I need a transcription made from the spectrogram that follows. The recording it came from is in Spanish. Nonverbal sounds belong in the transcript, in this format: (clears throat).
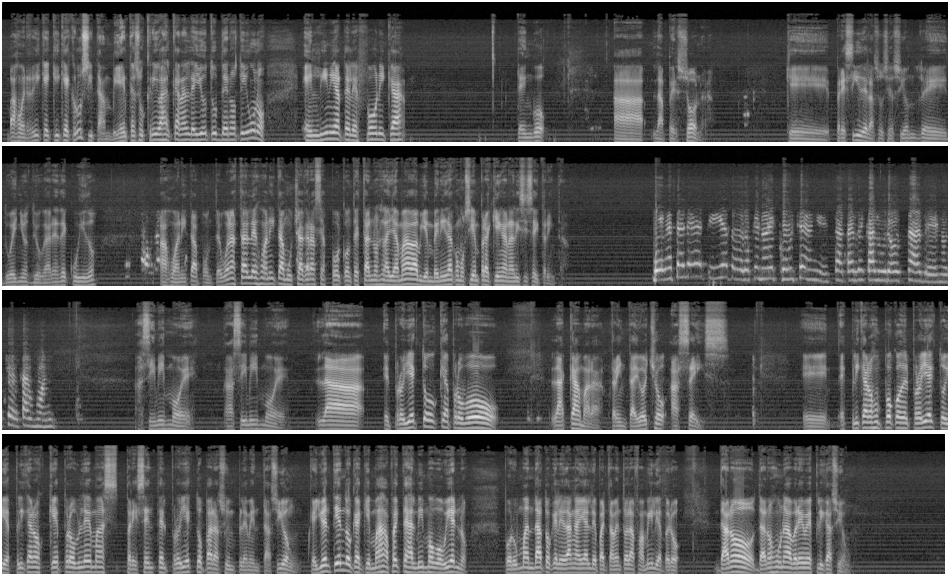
bajo Enrique Quique Cruz y también te suscribas al canal de YouTube de Noti1 en línea telefónica. Tengo a la persona que preside la Asociación de Dueños de Hogares de Cuido, a Juanita Ponte. Buenas tardes, Juanita. Muchas gracias por contestarnos la llamada. Bienvenida, como siempre, aquí en Análisis 630. Buenas tardes a ti y a todos los que nos escuchan esta tarde calurosa de Noche de San Juan. Así mismo es, así mismo es. La, el proyecto que aprobó la Cámara, 38 a 6, eh, explícanos un poco del proyecto y explícanos qué problemas presenta el proyecto para su implementación. Que yo entiendo que a quien más afecta es al mismo gobierno por un mandato que le dan ahí al Departamento de la Familia, pero danos, danos una breve explicación.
